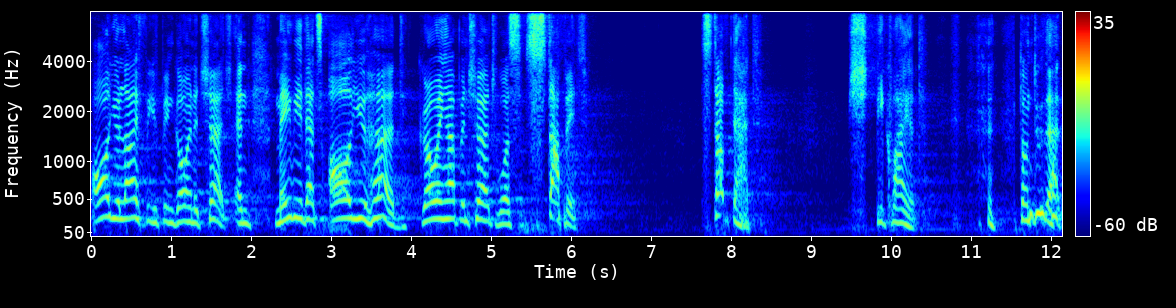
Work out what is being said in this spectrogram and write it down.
All your life you've been going to church. And maybe that's all you heard growing up in church was stop it. Stop that. Shh, be quiet. Don't do that.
